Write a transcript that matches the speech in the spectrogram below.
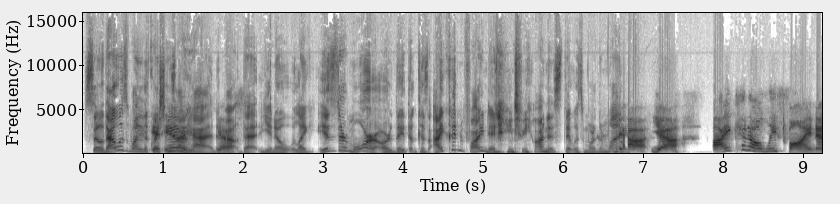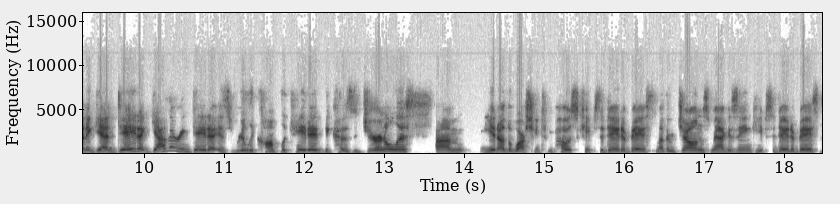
So that was one of the questions i had yes. about that you know like is there more? Or they because i couldn't find any to be honest that was more than one. Yeah yeah. I can only find, and again, data gathering data is really complicated because journalists um, you know, the Washington Post keeps a database, Mother Jones magazine keeps a database. Mm-hmm.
